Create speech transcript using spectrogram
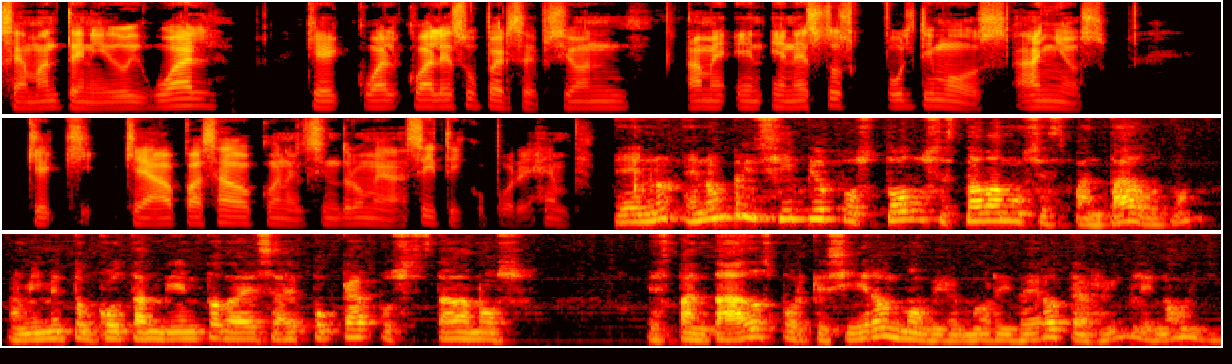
se ha mantenido igual? ¿Qué, cuál, ¿Cuál es su percepción en, en estos últimos años? ¿Qué ha pasado con el síndrome ascítico, por ejemplo? En, un principio, pues todos estábamos espantados, ¿no? A mí me tocó también toda esa época, pues estábamos espantados porque sí era un moridero terrible, ¿no? Y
